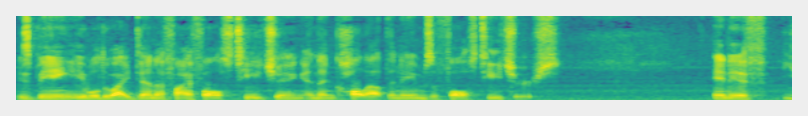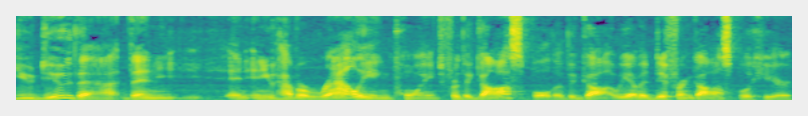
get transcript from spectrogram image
is being able to identify false teaching and then call out the names of false teachers. And if you do that, then and, and you have a rallying point for the gospel that the God, we have a different gospel here.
